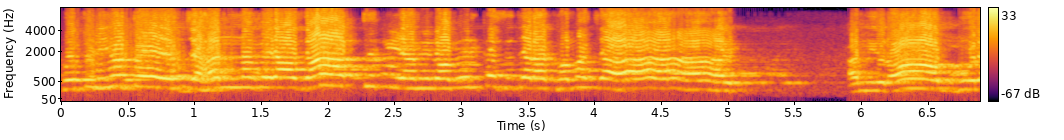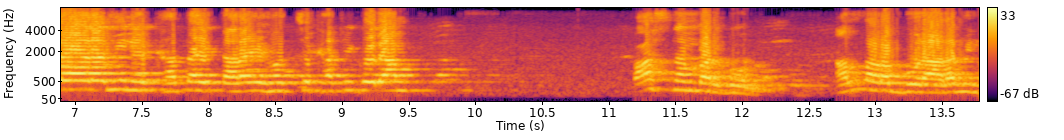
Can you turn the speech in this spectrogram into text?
প্রতিনিয়ত জাহান নামের আজাব থেকে আমি রবের কাছে যারা ক্ষমা চাই আমি রব বুলার আমিনের খাতায় তারাই হচ্ছে খাঁটি গোলাম। পাঁচ নাম্বার গুণ, আল্লাহ রব্বুল আলামিন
